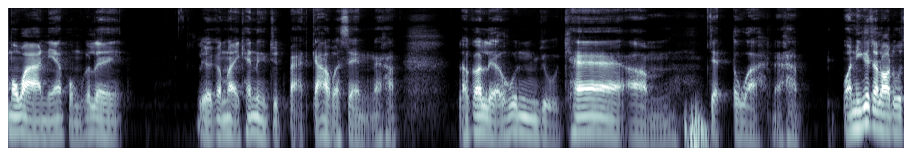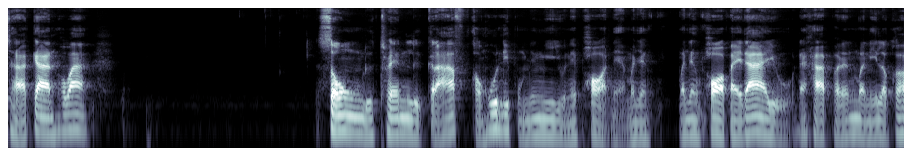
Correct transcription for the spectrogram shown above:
เมื่อวานเนี้ยผมก็เลยเหลือกำไรแค่ 1.89%นะครับแล้วก็เหลือหุ้นอยู่แค่เจ็ดตัวนะครับ วันนี้ก็จะรอดูสถานการณ์เพราะว่า ทรงหรือเทรนหรือกราฟ ของหุ้นที่ผมยังมีอยู่ในพอร์ตเนี่ยมันยังมันยังพอไปได้อยู่นะครับ เพราะฉะนั้นวันนี้เราก็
